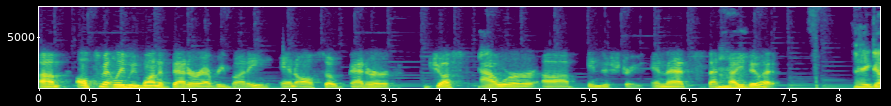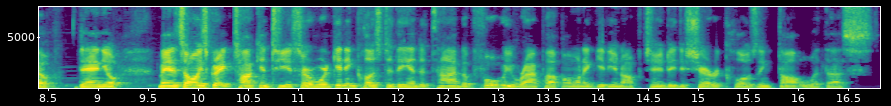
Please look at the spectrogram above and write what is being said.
um, ultimately we want to better everybody and also better just our uh, industry. And that's that's mm-hmm. how you do it there you go. Daniel, man, it's always great talking to you, sir. We're getting close to the end of time, but before we wrap up, I want to give you an opportunity to share a closing thought with us.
